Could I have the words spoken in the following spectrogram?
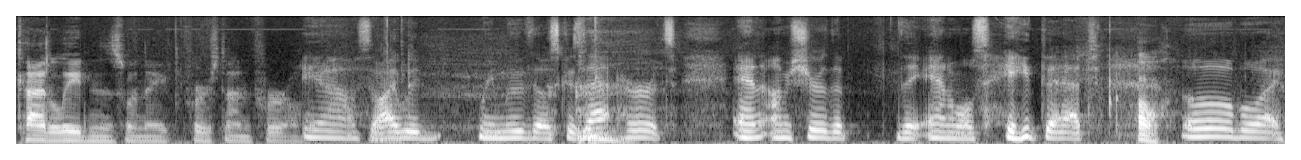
cotyledons when they first unfurl. Yeah, so I would remove those because that hurts. And I'm sure the, the animals hate that. Oh. Oh boy.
